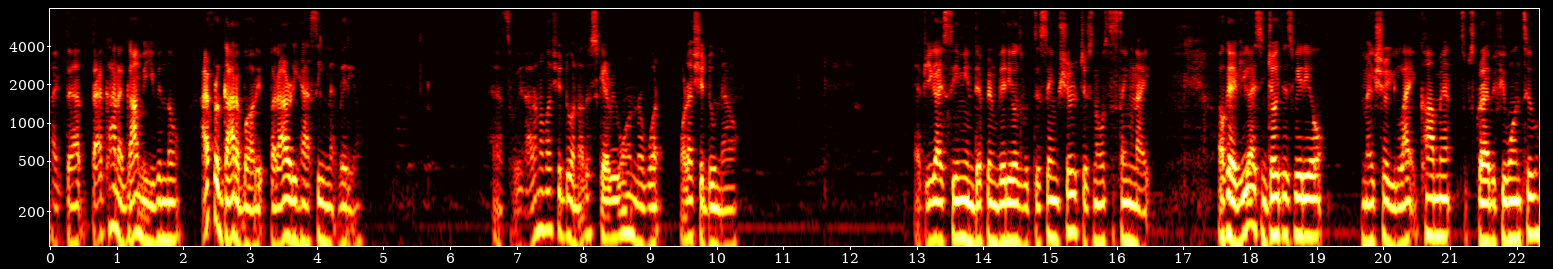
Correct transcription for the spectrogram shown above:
like that, that kind of got me, even though I forgot about it, but I already had seen that video. That's weird. I don't know if I should do another scary one or what what I should do now. If you guys see me in different videos with the same shirt, just know it's the same night. Okay, if you guys enjoyed this video, make sure you like, comment, subscribe if you want to,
